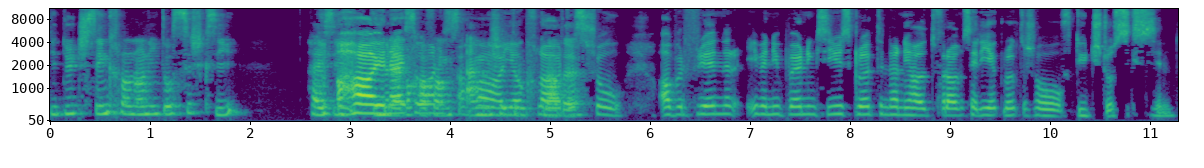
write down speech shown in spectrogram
die deutsche Synchro noch nicht draussen war, haben sie Aha, ja, nein, so anfangs Aha, ja klar, das schon. Aber früher, wenn ich Burning Series geschaut habe, habe ich halt vor allem Serien geschaut, die schon auf Deutsch draussen sind.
